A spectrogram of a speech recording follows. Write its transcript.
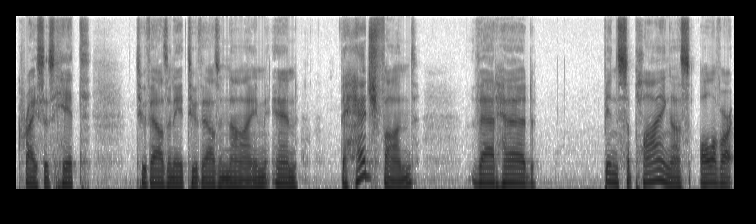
crisis hit 2008, 2009, and the hedge fund that had been supplying us all of our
